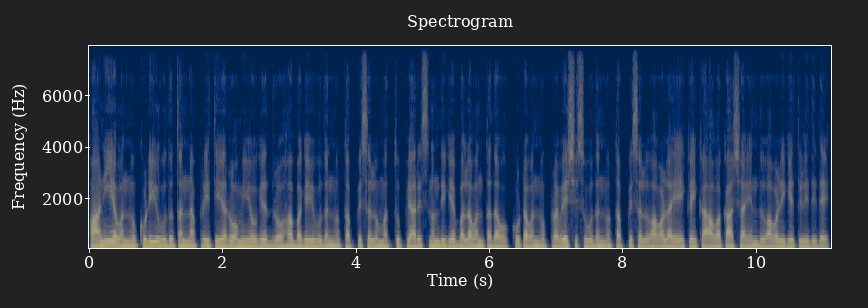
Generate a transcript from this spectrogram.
ಪಾನೀಯವನ್ನು ಕುಡಿಯುವುದು ತನ್ನ ಪ್ರೀತಿಯ ರೋಮಿಯೋಗೆ ದ್ರೋಹ ಬಗೆಯುವುದನ್ನು ತಪ್ಪಿಸಲು ಮತ್ತು ಪ್ಯಾರಿಸ್ನೊಂದಿಗೆ ಬಲವಂತದ ಒಕ್ಕೂಟವನ್ನು ಪ್ರವೇಶಿಸುವುದನ್ನು ತಪ್ಪಿಸಲು ಅವಳ ಏಕೈಕ ಅವಕಾಶ ಎಂದು ಅವಳಿಗೆ ತಿಳಿದಿದೆ.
